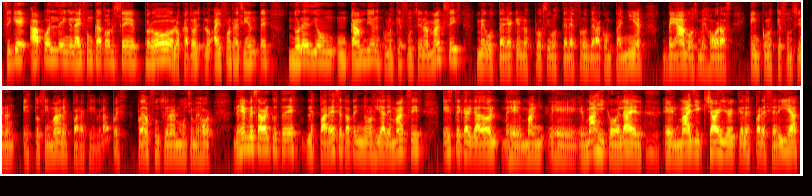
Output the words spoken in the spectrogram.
Así que Apple en el iPhone 14 Pro, los, 14, los iPhone recientes, no le dio un, cambio en cómo es que funciona MagSafe. Me gustaría que en los próximos teléfonos de la compañía veamos mejoras en cómo es que funcionan estos imanes para que Pues, puedan funcionar mucho mejor. Déjenme saber qué a ustedes les parece esta tecnología de MagSafe, este cargador eh, eh, mágico, ¿verdad? El, el, Magic Charger, ¿qué les parecería?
